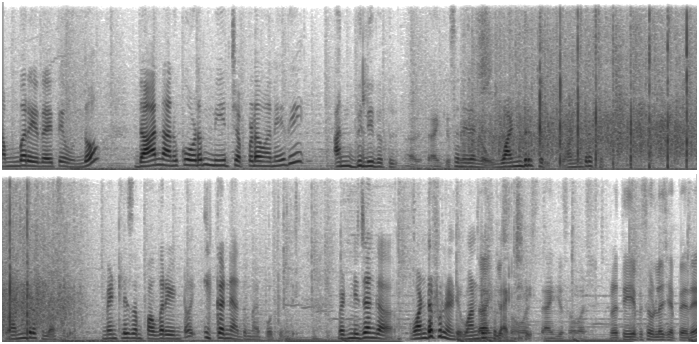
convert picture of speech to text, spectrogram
నంబర్ ఏదైతే ఉందో దాన్ని అనుకోవడం మీరు చెప్పడం అనేది అన్బిలీవబుల్ సో నిజంగా వండర్ఫుల్ వండర్ఫుల్ వండర్ఫుల్ అసలు. మెంటలిజం పవర్ ఏంటో ఇక్కడనే అర్థమైపోతుంది. బట్ నిజంగా వండర్ఫుల్ అండి wonderful actually thank you so much ప్రతి ఎపిసోడ్లో చెప్పేదే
